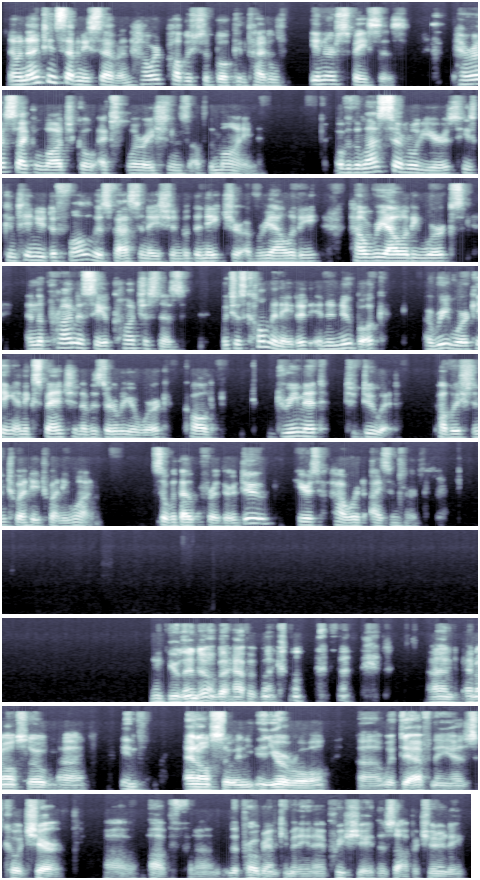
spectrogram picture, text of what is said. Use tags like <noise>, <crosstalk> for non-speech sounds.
Now, in 1977, Howard published a book entitled Inner Spaces, Parapsychological Explorations of the Mind. Over the last several years, he's continued to follow his fascination with the nature of reality, how reality works, and the primacy of consciousness, which has culminated in a new book, a reworking and expansion of his earlier work called Dream It to Do It, published in 2021. So without further ado, here's Howard Eisenberg. Thank you, Linda, on behalf of Michael. <laughs> and and also uh, in and also in, in your role uh, with Daphne as co-chair uh, of the program committee. And I appreciate this opportunity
